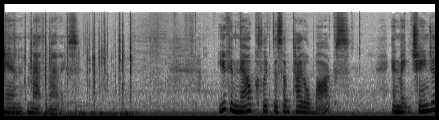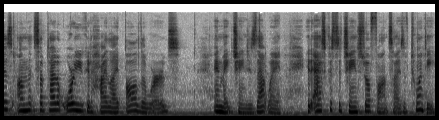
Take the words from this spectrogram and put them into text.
and Mathematics you can now click the subtitle box and make changes on the subtitle or you could highlight all the words and make changes that way. It asks us to change to a font size of 20.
